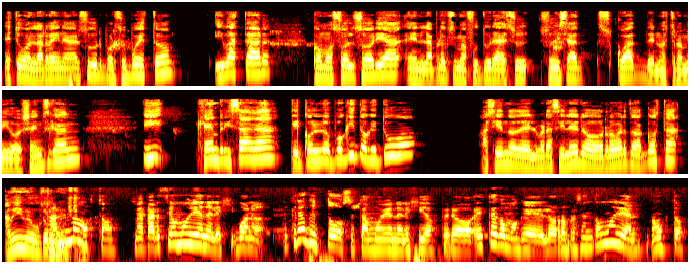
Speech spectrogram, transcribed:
estuvo en La Reina del Sur, por supuesto, y va a estar como Sol Soria en la próxima futura de Su- Suicide Squad de nuestro amigo James Gunn. Y Henry Saga, que con lo poquito que tuvo, haciendo del brasilero Roberto Acosta, a mí me gustó A mí mucho. me gustó, me pareció muy bien elegido. Bueno, creo que todos están muy bien elegidos, pero este como que lo representó muy bien, me gustó.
